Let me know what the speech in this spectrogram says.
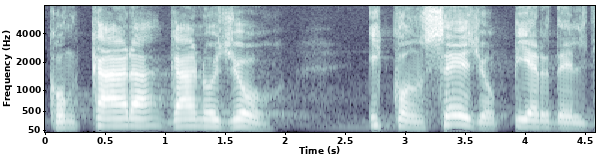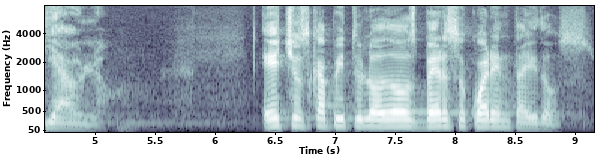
Con cara gano yo y con sello pierde el diablo. Hechos capítulo 2, verso 42.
